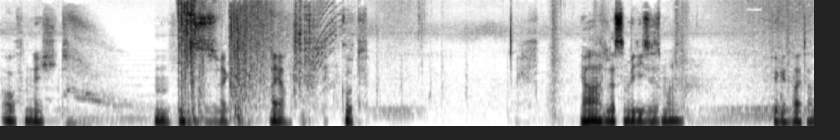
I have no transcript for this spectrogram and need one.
auch nicht. Hm, jetzt ist es weg. Naja, gut. Ja, lassen wir dieses Mal. Wir gehen weiter.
